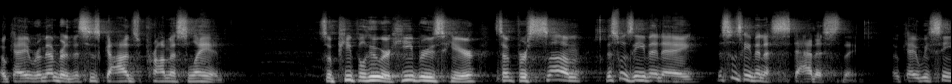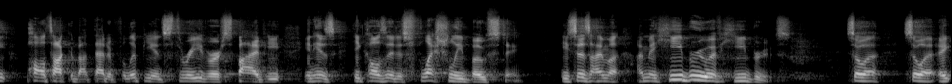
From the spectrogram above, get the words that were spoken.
Okay, remember, this is God's promised land. So people who are Hebrews here, so for some, this was even a this was even a status thing. Okay, we see Paul talk about that in Philippians 3, verse 5. He in his he calls it his fleshly boasting. He says, I'm a, I'm a Hebrew of Hebrews. So uh, a so a,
